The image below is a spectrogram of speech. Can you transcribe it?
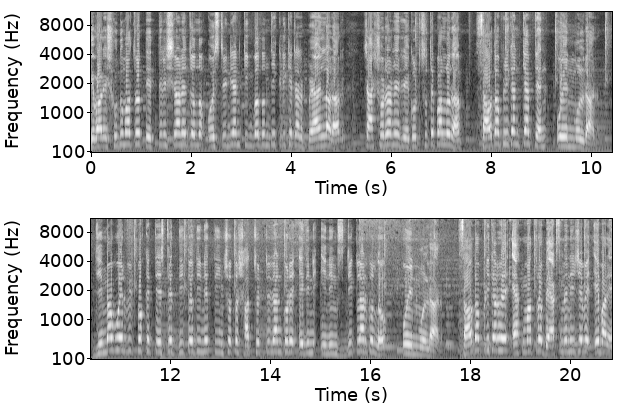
এবারে শুধুমাত্র তেত্রিশ রানের জন্য ওয়েস্ট ইন্ডিয়ান কিংবদন্তি ক্রিকেটার ব্রায়ান লারার চারশো রানের রেকর্ড ছুঁতে পারল না South African captain Wiaan Mulder. জিম্বাবুয়ের বিপক্ষে টেস্টের দ্বিতীয় দিনে তিনশত সাতষট্টি রান করে এদিন ইনিংস ডিক্লার করল ওয়েন মোল্ডার। সাউথ আফ্রিকার হয়ে একমাত্র ব্যাটসম্যান হিসেবে এবারে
